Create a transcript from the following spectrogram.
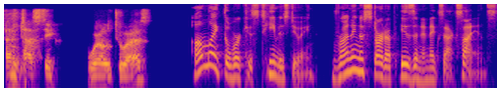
fantastic world to us. Unlike the work his team is doing, running a startup isn't an exact science.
